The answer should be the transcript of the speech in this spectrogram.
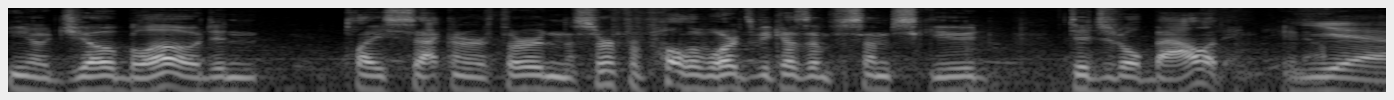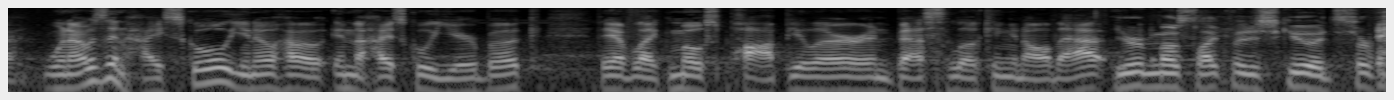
you know, Joe Blow didn't place second or third in the Surfer Poll Awards because of some skewed digital balloting. You know? Yeah. When I was in high school, you know how in the high school yearbook they have like most popular and best looking and all that? You're most likely to skew at Surfer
